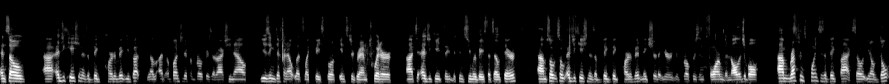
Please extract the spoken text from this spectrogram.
And so uh, education is a big part of it. You've got a, a, bunch of different brokers that are actually now using different outlets like Facebook, Instagram, Twitter uh, to educate the, the, consumer base that's out there. Um, so, so education is a big, big part of it. Make sure that your your broker's informed, they're knowledgeable. Um, reference points is a big fact. So, you know, don't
